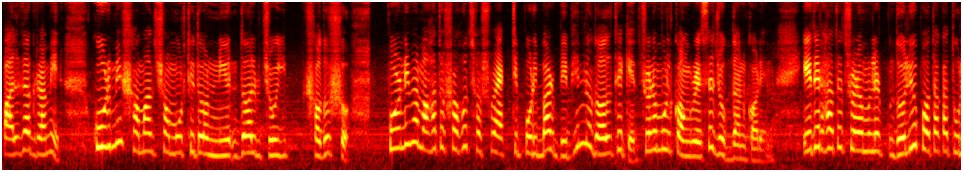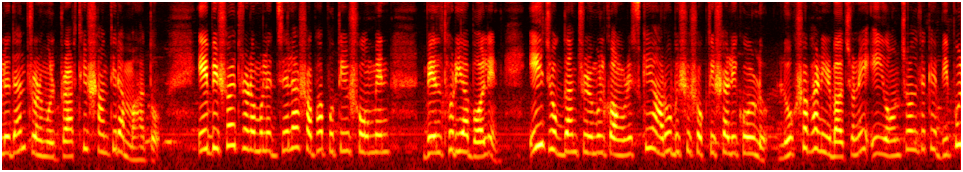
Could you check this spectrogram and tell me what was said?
পালগা গ্রামের কর্মী সমাজ সমর্থিত নির্দল জয়ী সদস্য পূর্ণিমা মাহাতো সহ ছশো একটি পরিবার বিভিন্ন দল থেকে তৃণমূল কংগ্রেসে যোগদান করেন। এদের হাতে তৃণমূলের দলীয় পতাকা তুলে দেন তৃণমূল প্রার্থী শান্তিরাম মাহাতো। এ বিষয়ে তৃণমূলের জেলা সভাপতি সৌমেন বেলথরিয়া বলেন, এই যোগদান তৃণমূল কংগ্রেসকে আরও বেশি শক্তিশালী করল। লোকসভা নির্বাচনে এই অঞ্চল থেকে বিপুল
